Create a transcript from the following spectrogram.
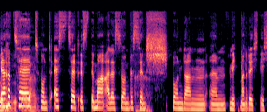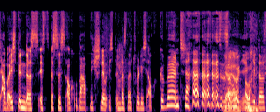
RZ und SZ ist immer alles so ein bisschen ah. sch und dann ähm, liegt man richtig. Aber ich bin das, es ist auch überhaupt nicht schlimm. Ich bin das natürlich auch gewöhnt. so ja, irgendwie das.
